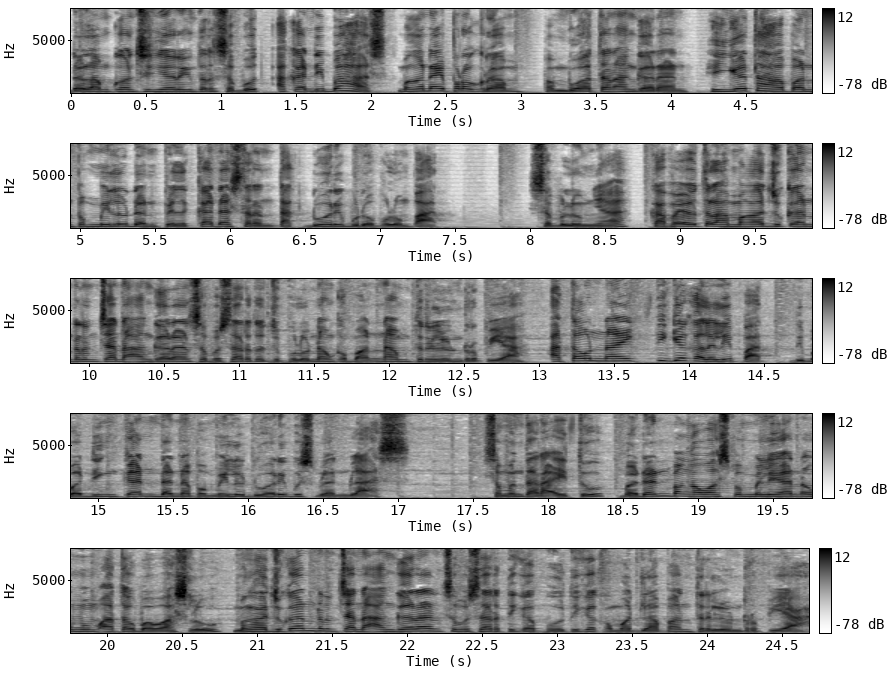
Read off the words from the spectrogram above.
dalam konsinyering tersebut akan dibahas mengenai program, pembuatan anggaran, hingga tahapan pemilu dan pilkada serentak 2024. Sebelumnya, KPU telah mengajukan rencana anggaran sebesar 76,6 triliun rupiah atau naik tiga kali lipat dibandingkan dana pemilu 2019. Sementara itu, Badan Pengawas Pemilihan Umum atau Bawaslu mengajukan rencana anggaran sebesar 33,8 triliun rupiah.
